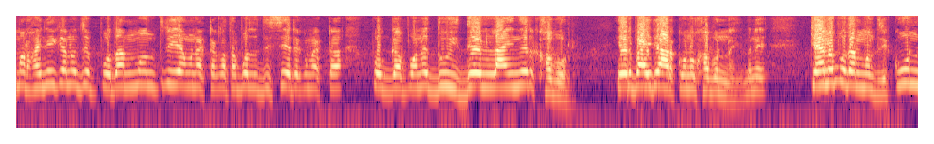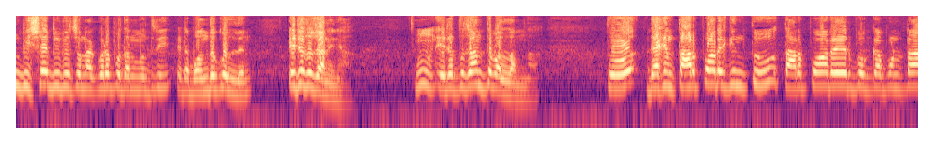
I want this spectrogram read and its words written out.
আমার হয়নি কেন যে প্রধানমন্ত্রী এমন একটা কথা বলে দিচ্ছে এরকম একটা প্রজ্ঞাপনে দুই দেড় লাইনের খবর। এর বাইরে আর কোনো খবর নাই। মানে কেন প্রধানমন্ত্রী, কোন বিষয় বিবেচনা করে প্রধানমন্ত্রী এটা বন্ধ করলেন, এটা তো জানি না। হুম, এটা তো জানতে পারলাম না। তো দেখেন, তারপরে কিন্তু তারপরের প্রজ্ঞাপনটা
